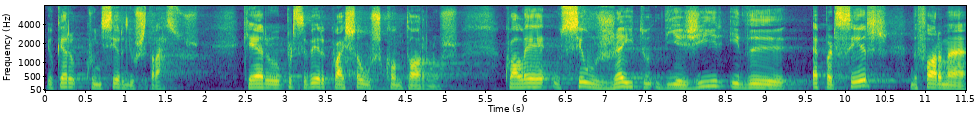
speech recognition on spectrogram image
Eu quero conhecer-lhe os traços. Quero perceber quais são os contornos, qual é o seu jeito de agir e de aparecer de forma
